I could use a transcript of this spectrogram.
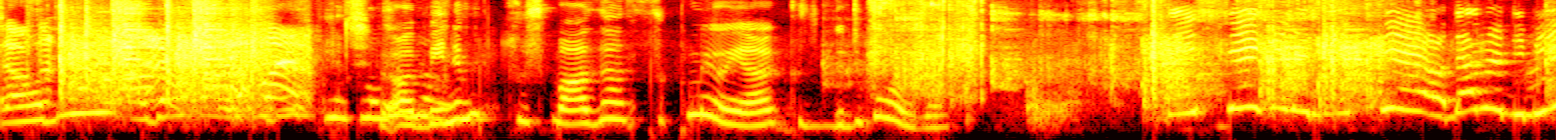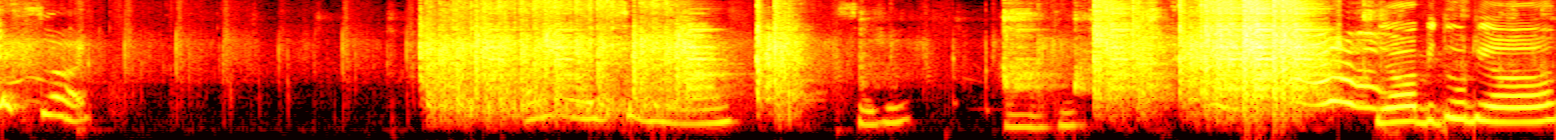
ya? Abi adam. Aa, benim tuş bazen sıkmıyor ya. Kız gıcık oldu. Desteğe gelin desteğe. Adamda DBS var. Ama alsana ya. Sarı. Ya bir dur ya.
